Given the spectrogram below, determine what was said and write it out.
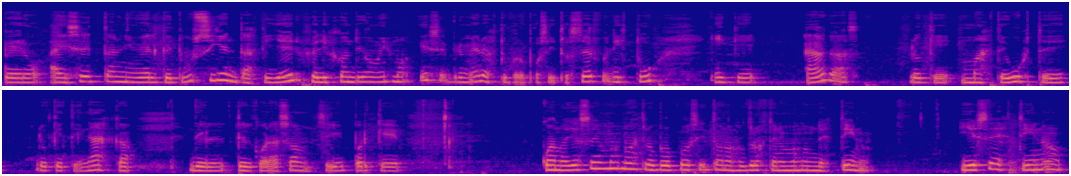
pero a ese tal nivel que tú sientas que ya eres feliz contigo mismo, ese primero es tu propósito, ser feliz tú y que hagas lo que más te guste, lo que te nazca del, del corazón, ¿sí? Porque cuando ya sabemos nuestro propósito, nosotros tenemos un destino. Y ese destino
